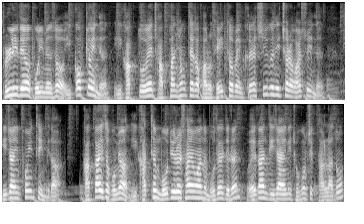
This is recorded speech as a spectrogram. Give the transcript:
분리되어 보이면서 이 꺾여 있는 이 각도의 자판 형태가 바로 데이터뱅크의 시그니처라고 할 수 있는 디자인 포인트입니다. 가까이서 보면 이 같은 모듈을 사용하는 모델들은 외관 디자인이 조금씩 달라도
